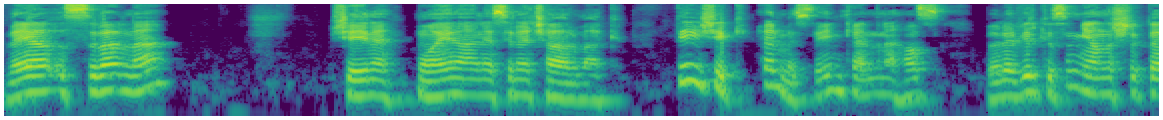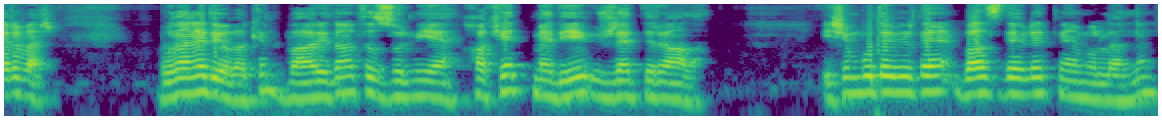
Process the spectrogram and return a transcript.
Veya ısrarla şeyine, muayenehanesine çağırmak. Değişik. Her mesleğin kendine has böyle bir kısım yanlışlıkları var. Buna ne diyor bakın? Varidat-ı zulmiye hak etmediği ücretleri alan. İşin bu devirde bazı devlet memurlarının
